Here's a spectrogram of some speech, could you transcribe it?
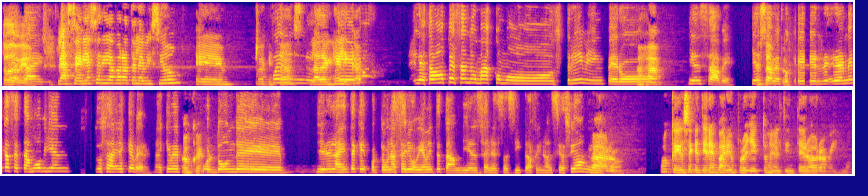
todavía. ¿La serie sería para televisión? Eh, la que pues, estás, la de Angélica. Eh, le estábamos pensando más como streaming, pero quién sabe, quién sabe, porque realmente se está moviendo, o sea, hay que ver, hay que ver por dónde viene la gente, que porque una serie obviamente también se necesita financiación. Claro. Ok, o sea que tienes varios proyectos en el tintero ahora mismo.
